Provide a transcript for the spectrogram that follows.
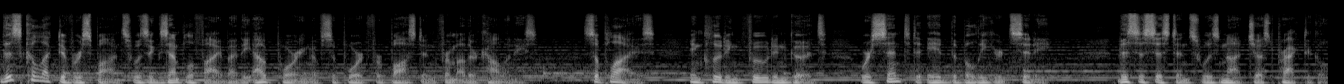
This collective response was exemplified by the outpouring of support for Boston from other colonies. Supplies, including food and goods, were sent to aid the beleaguered city. This assistance was not just practical.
